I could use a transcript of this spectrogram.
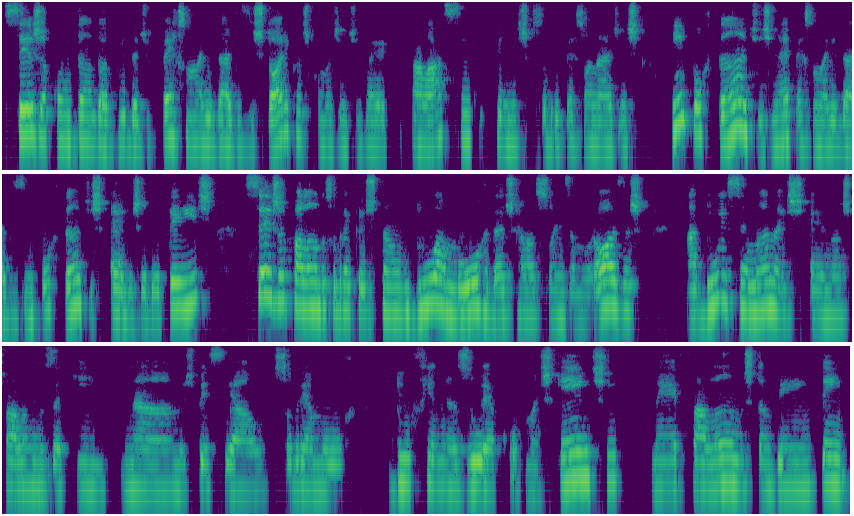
seja contando a vida de personalidades históricas, como a gente vai aqui falar, cinco filmes sobre personagens importantes, né, personalidades importantes LGBTIs, seja falando sobre a questão do amor, das relações amorosas, Há duas semanas é, nós falamos aqui na, no especial sobre amor do filme Azul é a cor mais quente, né? Falamos também tem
